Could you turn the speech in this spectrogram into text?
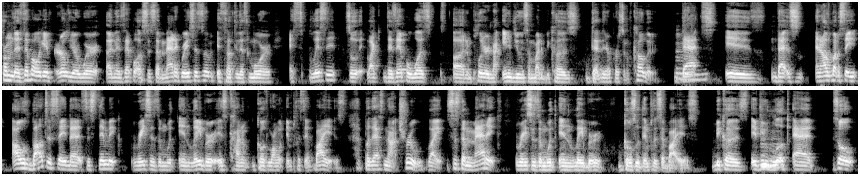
from the example I gave earlier, where an example of systematic racism is something that's more explicit. So, like the example was uh, an employer not interviewing somebody because that they're a person of color. Mhm. That is that's, and I was about to say I was about to say that systemic racism within labor is kind of goes along with implicit bias, but that's not true. Like systematic racism within labor goes with implicit bias because if you Mhm. look at so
